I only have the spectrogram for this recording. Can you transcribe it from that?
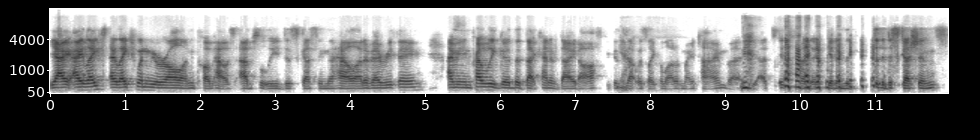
Yeah, I, I, liked I liked when we were all on Clubhouse, absolutely discussing the hell out of everything. I mean, probably good that that kind of died off because yeah. that was like a lot of my time. But yeah, it's, it's fun to get into the, the discussions.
